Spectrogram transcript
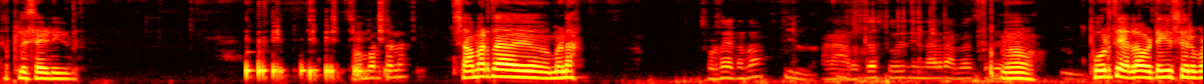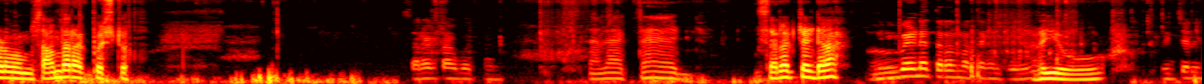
ತಪ್ಪಲೆ ಸೈಡಿಗೆ ಸಾಂಬಾರ್ ತಲ ಸಾಂಬಾರು ತ ಮೇಡ. ಸುಡ್ತಾ ಇತ್ತಲ್ಲ ಇಲ್ಲ. ಅಣ್ಣ ಅರ್ಧ ಸೂರಿ ತಿನ್ನಾರ ಆಮೇಲೆ ಹ್ಞೂ. ಪೂರ್ತಿ ಎಲ್ಲ ಒಟ್ಟಿಗೆ ಸೂರಿ ಬೇಡ ಮಾಮ್ ಸಾಂಬಾರು ಹಾಕಿ ಫಸ್ಟು ಸೆಲೆಕ್ಟ್ ಆಗ್ಬೇಕು. ಸೆಲೆಕ್ಟೆಡ್ ಸೆಲೆಕ್ಟೆಡಾ ನಿಂಬೆಹಣ್ಣೆ ತರೋದು ಮಾಡ್ತಕ್ಕಂತ ಅಯ್ಯೋ. ಫ್ರಿಜ್ಜಲ್ಲಿ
